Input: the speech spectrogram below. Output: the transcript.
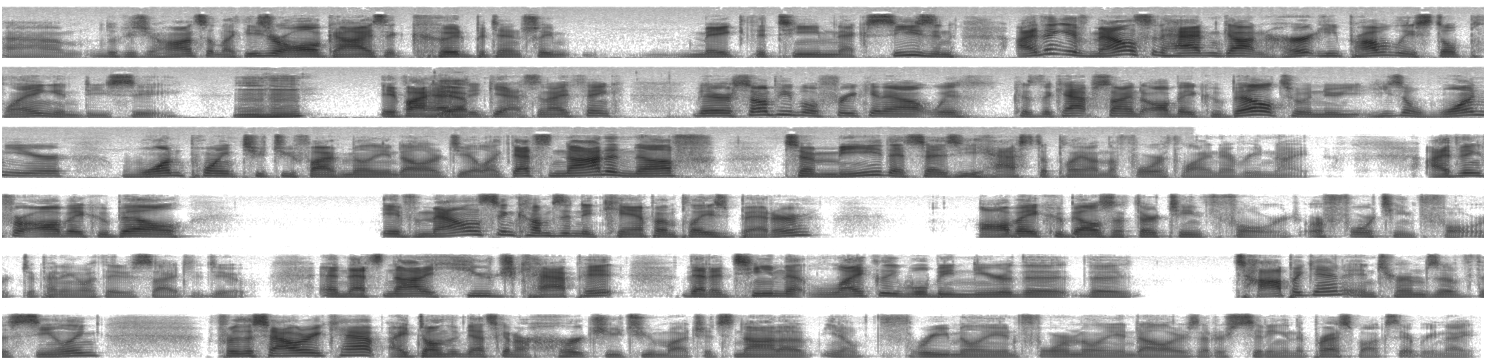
um, Lucas Johansen, like these are all guys that could potentially make the team next season. I think if Malenstyn hadn't gotten hurt, he probably still playing in DC. Mm-hmm. If I had Yep. to guess, and I think there are some people freaking out with because the Cap signed Aube-Kubel to a new. He's a one-year, one point two two five million dollar deal. Like that's not enough to me. That says he has to play on the fourth line every night. I think for Aube-Kubel, if Malenstyn comes into camp and plays better, Aube-Kubel's a 13th forward or 14th forward, depending on what they decide to do. And that's not a huge cap hit that a team that likely will be near the the top again in terms of the ceiling for the salary cap, I don't think that's going to hurt you too much. It's not a, you know, three million, four million dollars that are sitting in the press box every night.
